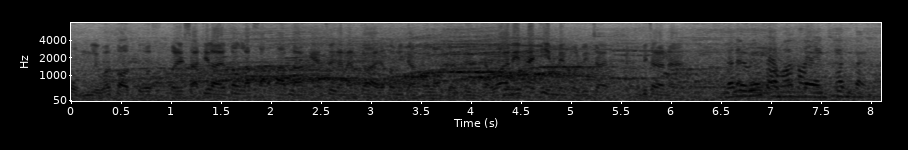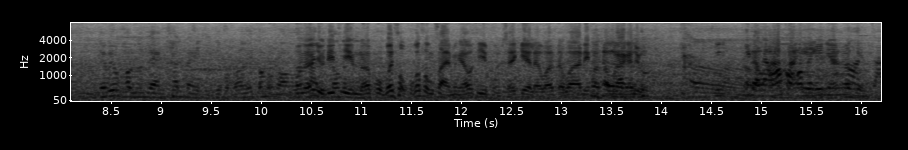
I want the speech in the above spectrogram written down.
ผม หรือว่าต่อตัวบริษัทที่เราจะต้องรักษาภาพลักษณ์เนี่ยซึ่งอันนั้นก็อาจจะต้องมีการฟ้องร้องเกิดขึ้นแต่ว่าอันนี้ให้ทีมเป็นคนวิจารเป็นคนพิจารณา แล้วเลเวลความรุนแรงขั้นไหน เลเวลความรุนแรงขั้นไหนถึงจะบอกว่าเฮ้ยต้องฟ้องเพราะฉะนั้นอยู่ที่ทีมนะผมก็สงผมก็สงสัยเหมือนกันว่าทีมผมใช้เกณฑ์อะไรวะแต่ว่าอันนี่เขาทำงานกันอยู่เออที่ที่เราแต่ว่าเขาก็ไม่ได้อ่านไปนิ่งเองนอนเนี่ยใจ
